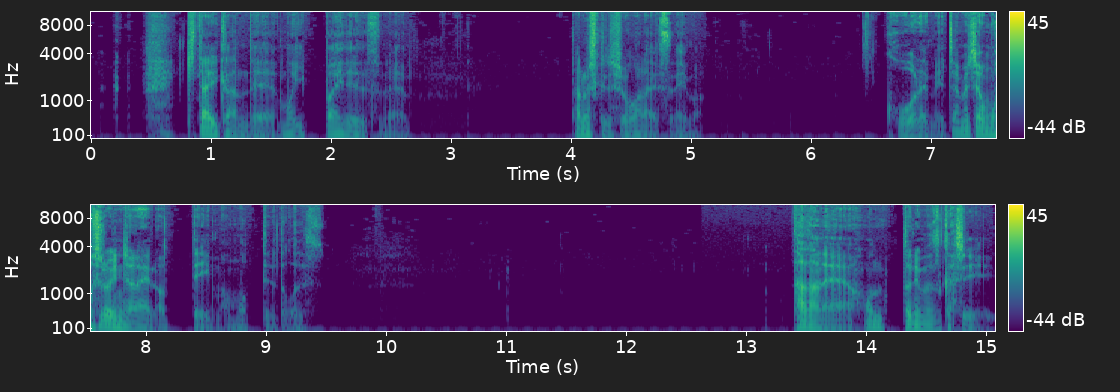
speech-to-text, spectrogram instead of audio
期待感でもういっぱいでですね、楽しくてしょうがないですね、今。これめちゃめちゃ面白いんじゃないのって今思ってるとこです。ただね、本当に難しい。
